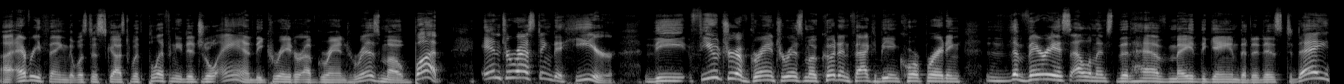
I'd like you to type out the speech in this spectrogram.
uh, everything that was discussed with Polyphony Digital and the creator of Gran Turismo. But interesting to hear, the future of Gran Turismo could in fact be incorporating the various elements that have made the game that it is today.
